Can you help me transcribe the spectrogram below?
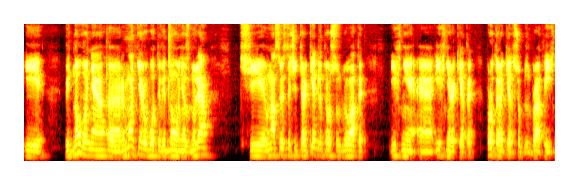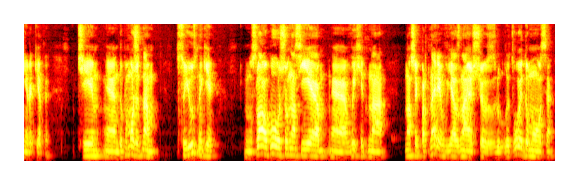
і відновлення, е, ремонтні роботи, відновлення з нуля, чи в нас вистачить ракет для того, щоб збивати їхні, е, їхні ракети, протиракет, щоб збирати їхні ракети, чи е, допоможуть нам союзники. Ну, слава Богу, що в нас є вихід на наших партнерів. Я знаю, що з Литвою домовилися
